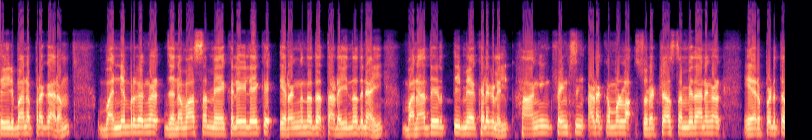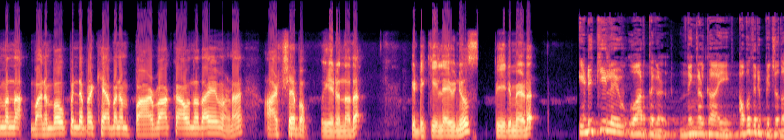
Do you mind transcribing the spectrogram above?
തീരുമാനപ്രകാരം വന്യമൃഗങ്ങൾ ജനവാസ മേഖലയിലേക്ക് ഇറങ്ങുന്നത് തടയുന്നതിനായി വനാതിർത്തി മേഖലകളിൽ ഹാങ്ങിംഗ് ഫെൻസിംഗ് അടക്കമുള്ള സുരക്ഷാ സംവിധാനങ്ങൾ ഏർപ്പെടുത്തുമെന്ന വനം വകുപ്പിന്റെ പ്രഖ്യാപനം പാഴ്വാക്കാവുന്നതായുമാണ് ആക്ഷേപം ഉയരുന്നത്. Idukki live news Peerumedu. Idukki live വാർത്തകൾ നിങ്ങൾക്കായി അവതരിപ്പിച്ചത്.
